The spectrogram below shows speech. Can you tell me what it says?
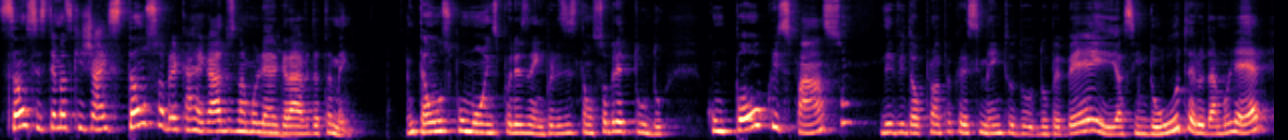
são sistemas que já estão sobrecarregados na mulher grávida também. Então, os pulmões, por exemplo, eles estão, sobretudo, com pouco espaço, devido ao próprio crescimento do, do bebê e assim do útero da mulher,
